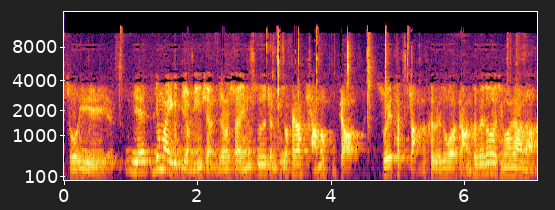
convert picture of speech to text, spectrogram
所以也另外一个比较明显的就是赛灵思这么一个非常强的股票，所以它涨得特别多，涨得特别多的情况下呢，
